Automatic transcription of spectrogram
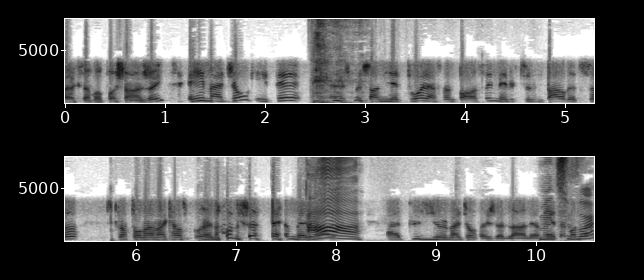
Fait que ça va pas changer. Et ma joke était, euh, je me suis ennuyé de toi la semaine passée, mais vu que tu me parles de ça, tu peux retourner en vacances pour un autre semaine. Mais là, Ah! elle est plus ma joke, je l'enlève. Mais t'as tu de- vois,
